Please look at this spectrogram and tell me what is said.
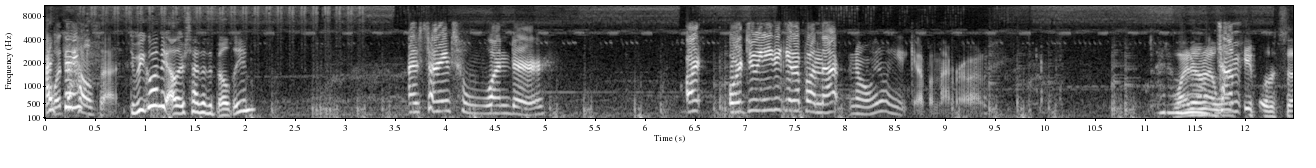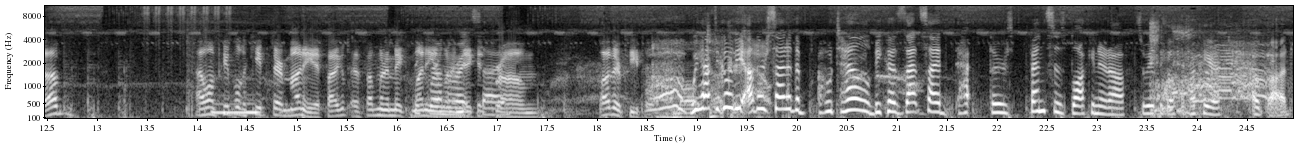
I what think, the hell's that? Do we go on the other side of the building? I'm starting to wonder. Or, or do we need to get up on that? No, we don't need to get up on that road. I don't Why know. don't I Tom- want people to sub? I want people to mm. keep their money. If I if I'm gonna make money, I'm gonna the make right it from other people. we have to go the other out. side of the hotel because that side ha- there's fences blocking it off. So we have to go from up here. Oh god.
